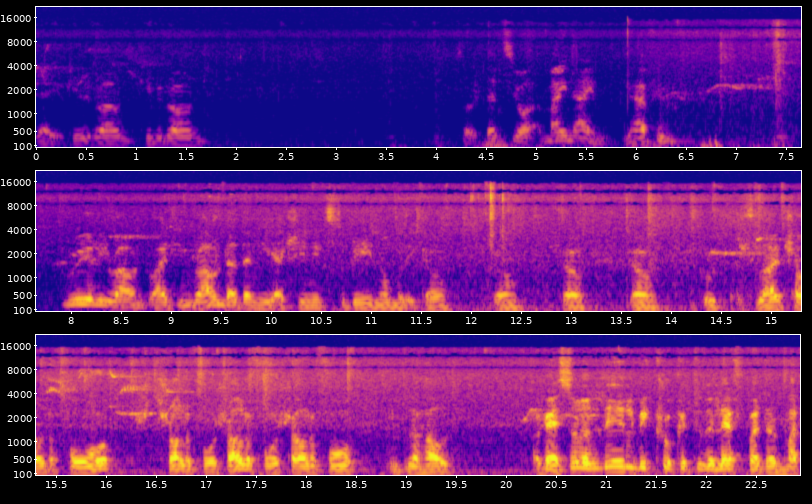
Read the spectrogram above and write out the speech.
Yeah, you keep it round, keep it round. So that's your main aim. You have him really round, right? Him rounder than he actually needs to be normally. Go, go, go, go. Good. Slide shoulder fore, shoulder fore, shoulder fore, shoulder fore into the hold. Okay, still a little bit crooked to the left, but much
